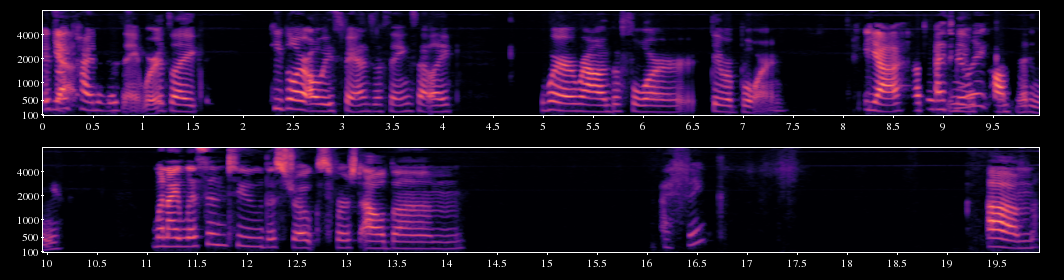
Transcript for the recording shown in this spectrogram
It's Yeah. like kind of the same, where it's like, people are always fans of things that like were around before they were born. Yeah. I feel like- Tom Petty. when I listened to the Strokes' first album, I think um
